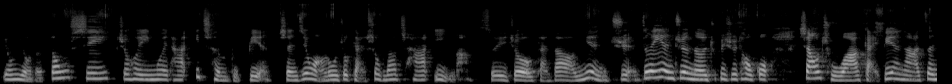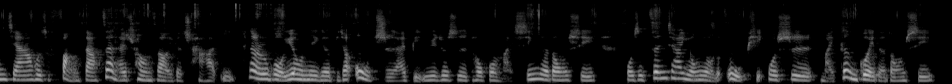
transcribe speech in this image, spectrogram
拥有的东西，就会因为它一成不变，神经网络就感受不到差异嘛，所以就感到厌倦。这个厌倦呢，就必须透过消除啊、改变啊、增加或者放大，再来创造一个差异。那如果用那个比较物质来比喻，就是透过买新的东西，或是增加拥有的物品，或是买更贵的东西，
